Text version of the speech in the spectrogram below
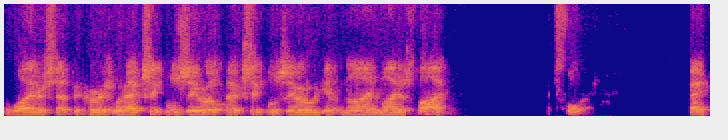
The y-intercept occurs when x equals 0. If x equals 0, we get 9 minus 5. That's 4. Okay?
